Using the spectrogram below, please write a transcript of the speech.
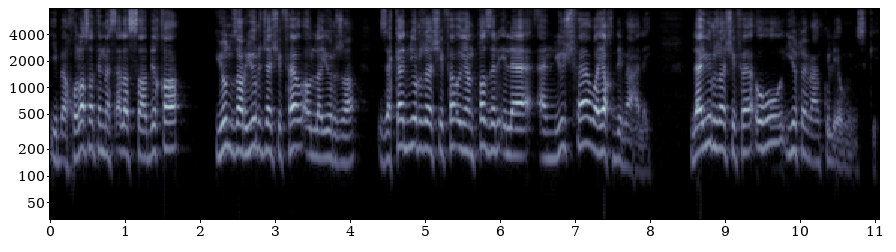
يبقى خلاصة المسألة السابقة ينظر يرجى شفاء أو لا يرجى. إذا كان يرجى شفاء ينتظر إلى أن يشفى ويقدم عليه. لا يرجى شفاؤه يطعم عن كل يوم مسكين.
